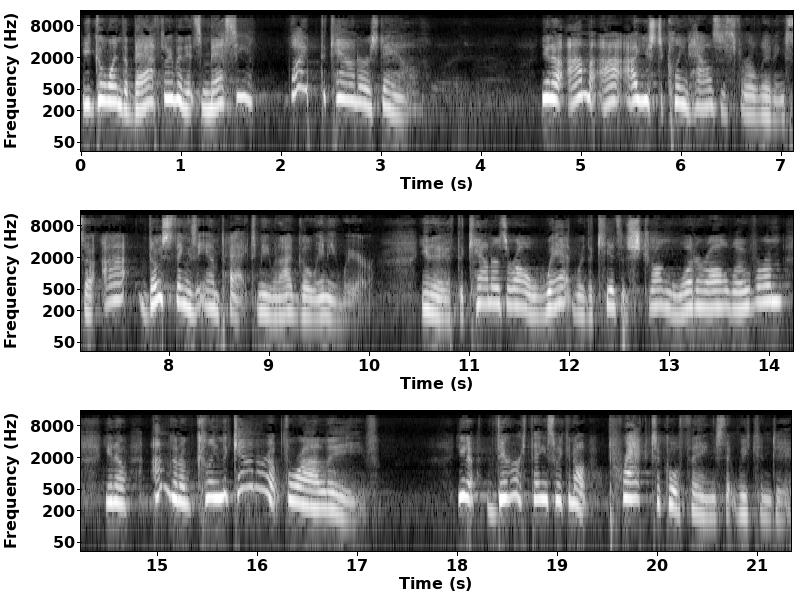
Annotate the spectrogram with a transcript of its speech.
You go in the bathroom and it's messy, wipe the counters down. You know, I'm, I, I used to clean houses for a living, so I, those things impact me when I go anywhere. You know, if the counters are all wet where the kids have strung water all over them, you know, I'm going to clean the counter up before I leave. You know, there are things we can all, practical things that we can do.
